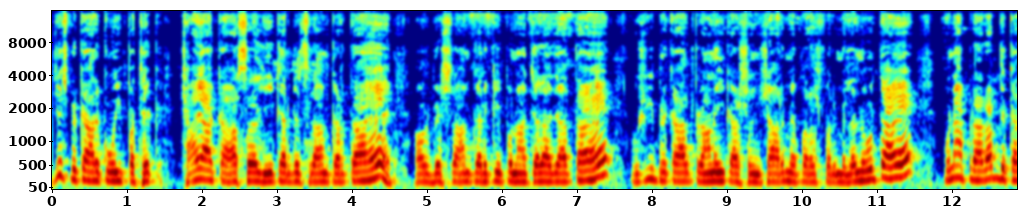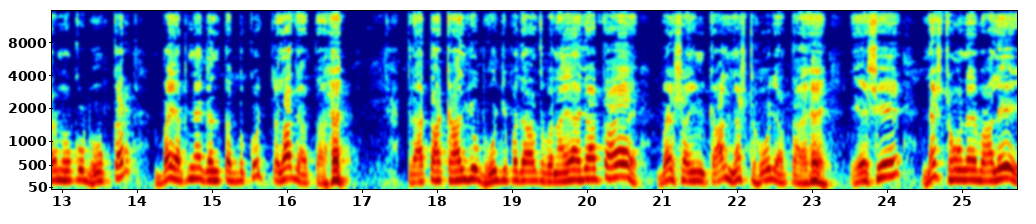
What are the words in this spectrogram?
जिस प्रकार कोई पथिक छाया का आश्रय लेकर विश्राम करता है और विश्राम करके पुनः चला जाता है, उसी प्रकार प्राणी का संसार में परस्पर मिलन होता है। पुनः प्रारब्ध कर्मों को भोग कर वह अपने गंतव्य को चला जाता है। प्रातःकाल जो भोज्य पदार्थ बनाया जाता है, वह सायंकाल नष्ट हो जाता है। ऐसे नष्ट होने वाले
